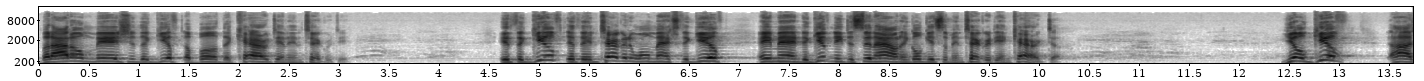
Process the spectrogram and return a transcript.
but I don't measure the gift above the character and integrity. If the gift, if the integrity won't match the gift, amen, the gift need to sit out and go get some integrity and character. Your gift uh,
